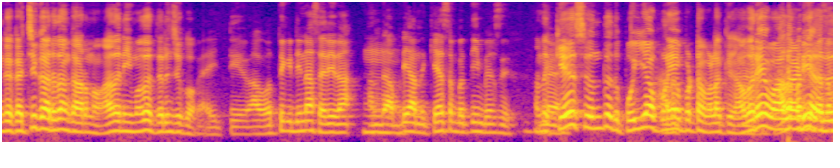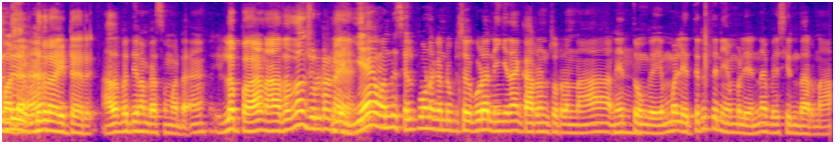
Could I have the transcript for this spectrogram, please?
எங்க கட்சிக்காரு தான் காரணம். அதை நீ முத தெரிஞ்சுக்கோ. ரைட்டு ஒத்துக்கிட்டீங்கன்னா சரிதான். அந்த அப்படியே அந்த கேஸ பத்தியும் பேசு. அந்த கேஸ் வந்து அது பொய்யா புனையப்பட்ட வழக்கு. அவரே அதை வாதாடி அதுல மாட்டேன். விடுதலை ஆயிட்டாரு அதை பத்தி எல்லாம் பேச மாட்டேன். இல்லப்பா நான் அதை தான் சொல்றேனே. இல்ல, ஏன் வந்து செல்போனை கண்டுபிடிச்ச கூட நீங்க தான் காரணம் சொல்றேன்னா நேத்து உங்க எம்எல்ஏ திருத்தணி எம்எல்ஏ என்ன பேசியிருந்தாருன்னா.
